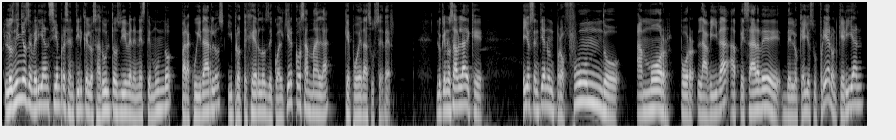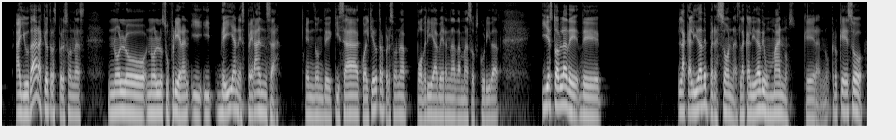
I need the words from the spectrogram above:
Los niños deberían siempre sentir que los adultos viven en este mundo para cuidarlos y protegerlos de cualquier cosa mala que pueda suceder. Lo que nos habla de que ellos sentían un profundo amor por la vida a pesar de, de lo que ellos sufrieron. Querían ayudar a que otras personas no lo, no lo sufrieran y, y veían esperanza en donde quizá cualquier otra persona podría ver nada más obscuridad. Y esto habla de, de, la calidad de personas, la calidad de humanos que eran, ¿no? Creo que eso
